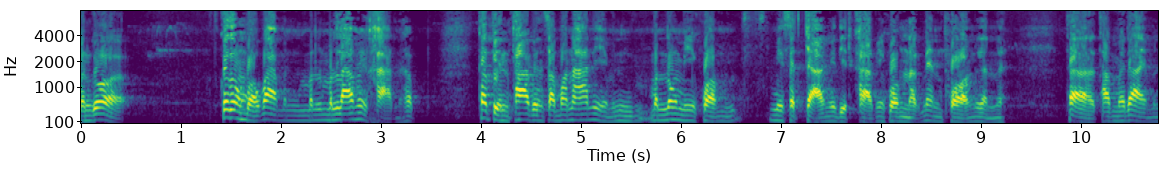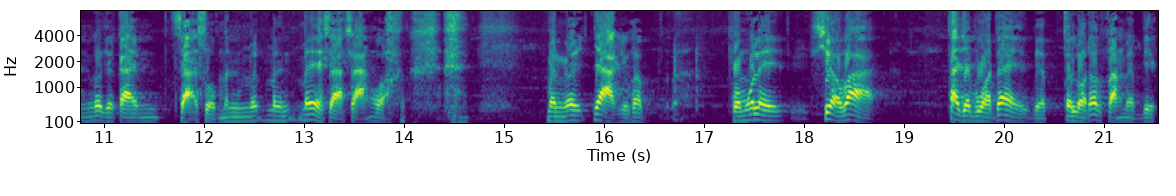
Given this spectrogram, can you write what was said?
มันก็ก็ต้องบอกว่ามันมันมันล้าไม่ขาดนะครับ ถ้าเป็นผ้าเป็นสามณะนี่มันมันต้องมีความมีสัจจะมีเด็ดขาดมีความหนักแน่นพอเหมือนกันนะ ถ้าทำไม่ได้มันก็จะกลายเป็นสะสมมันมันไม่ได้สะสางหรอกมันก็ยากอยู่ครับ ผมก็เลยเชื่อว่า ถ้าจะบวชได้แบบตลอดรอดฟังแบบเด็ด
